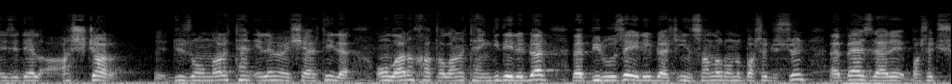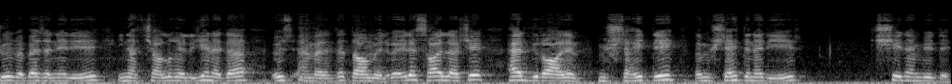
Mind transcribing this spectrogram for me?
necə deyərlər, aşkar e, düz onları tən eləməmək şərti ilə onların xatalarını tənqid ediblər və biruzə eləyiblər ki, insanlar onu başa düşsün və bəziləri başa düşür və bəziləri nə edir? İnatkarlıq eləyir, yenə də öz əməlində davam edir və elə sayırlar ki, hər bir alim müştəhiddir və müştəhid də nə deyir? İki şeydən biridir.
